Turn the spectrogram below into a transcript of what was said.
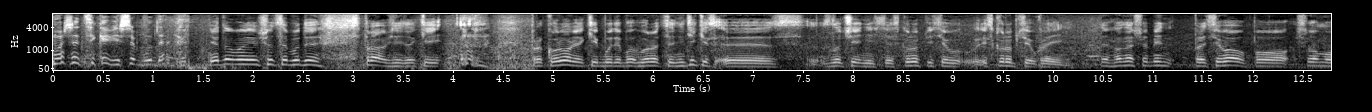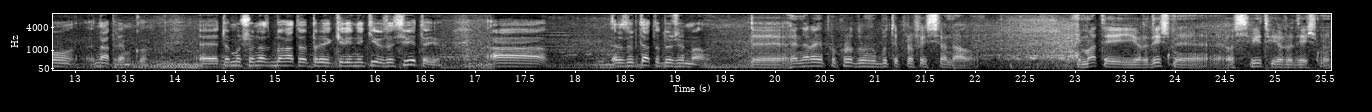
Може, цікавіше буде. Я думаю, що це буде справжній такий прокурор, який буде боротися не тільки з е, злочинністю, з корупцією, і з корупцією в Україні. Головне, щоб він працював по своєму напрямку. Е, Тому що у нас багато керівників з освітою, а результату дуже мало. Е, Генеральний прокурор має бути професіоналом і мати юридичну освіту юридичну.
